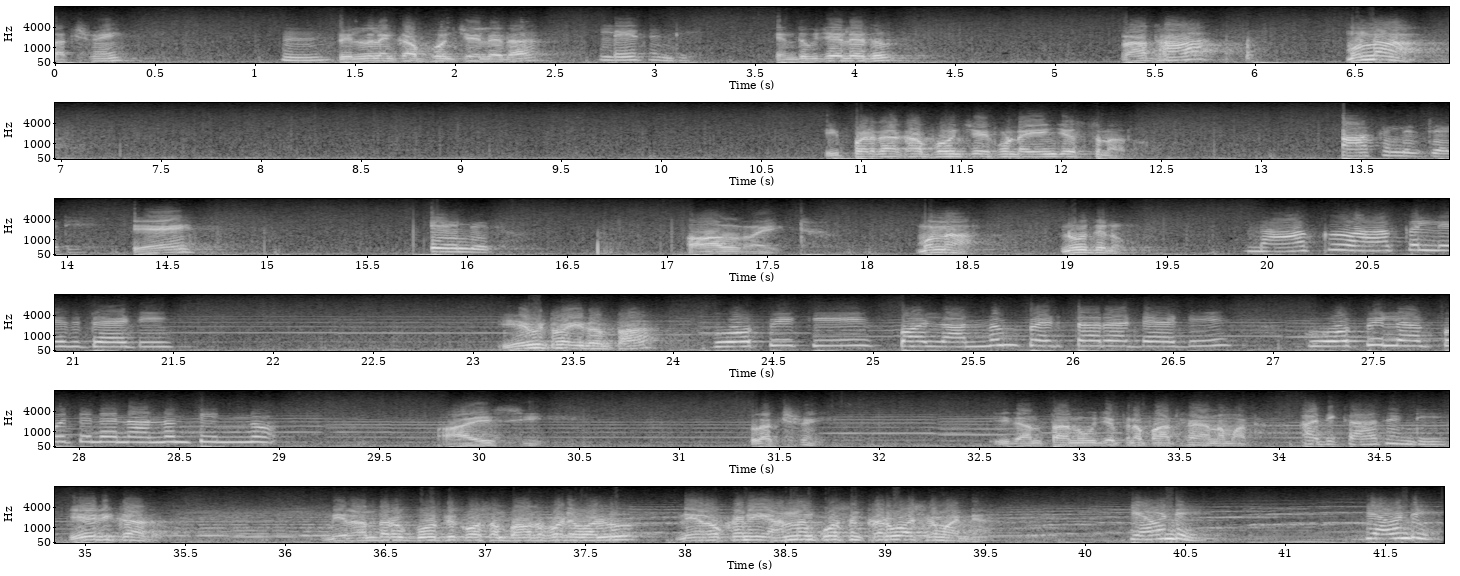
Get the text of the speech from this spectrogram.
లక్ష్మి పిల్లలు ఇంకా ఫోన్ చేయలేదా? లేదండి. ఎందుకు చేయలేదు? రాధా మొన్న. ఇప్పటిదాకా ఫోన్ చేయకుండా ఏం చేస్తున్నారు? ఆకలేదు డాడీ. ఏ? ఏం లేదు. All right. మొన్న నువ్వు తిను. నాకు ఆకలి లేదు డాడీ. ఏమిట్రా ఇదంతా? గోపికి వాళ్ళు అన్నం పెడతారా డాడీ? గోపి లేకపోతే నేను అన్నం తిన్ను. ఐసి లక్ష్మి ఇదంతా నువ్వు చెప్పిన పాఠమే అన్నమాట. అది కాదండి. ఏది కాదు? మీరందరూ గోపి కోసం బాధపడేవాళ్ళు నేను ఒకని అన్నం కోసం కరువాసిన వాడినా. ఏమండి? ఏమండి?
